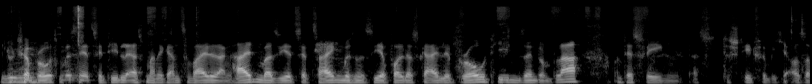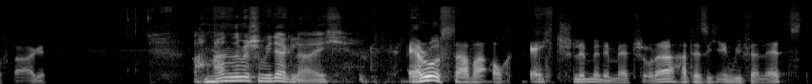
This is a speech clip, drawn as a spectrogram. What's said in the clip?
Die Lucha Mhm. Bros müssen jetzt den Titel erstmal eine ganze Weile lang halten, weil sie jetzt ja zeigen müssen, dass sie ja voll das geile Bro-Team sind und bla. Und deswegen, das, das steht für mich außer Frage. Ach man, sind wir schon wieder gleich. Aerostar war auch echt schlimm in dem Match, oder? Hat er sich irgendwie verletzt?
